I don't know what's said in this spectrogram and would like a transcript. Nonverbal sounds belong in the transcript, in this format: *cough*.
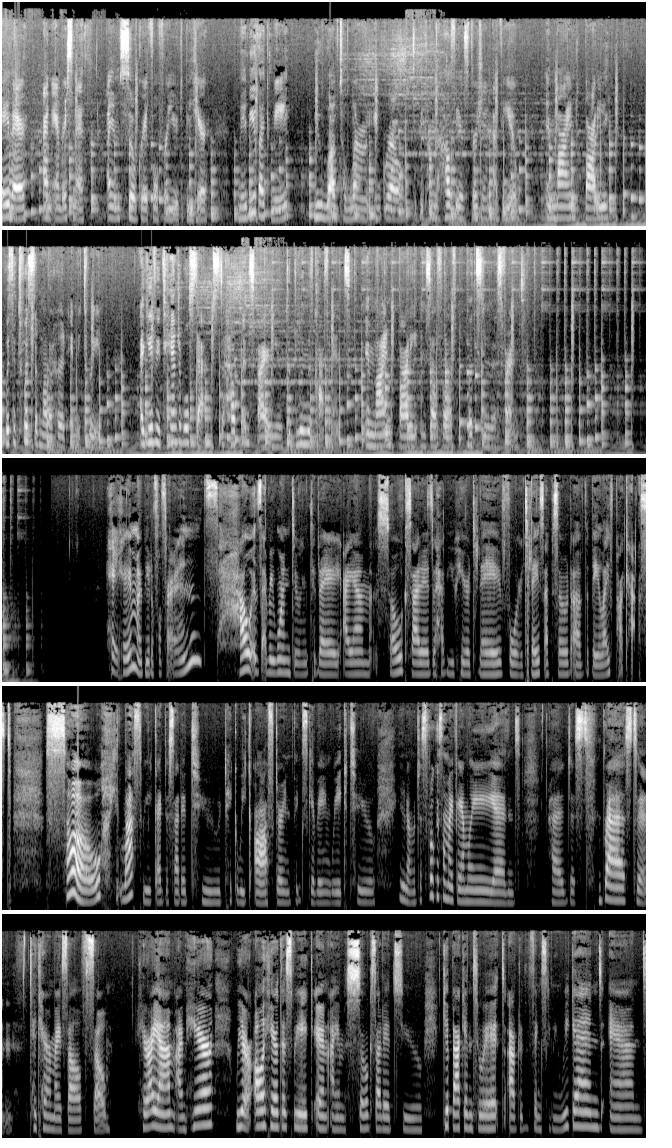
Hey there, I'm Amber Smith. I am so grateful for you to be here. Maybe, like me, you love to learn and grow to become the healthiest version of you in mind, body, with a twist of motherhood in between. I give you tangible steps to help inspire you to bloom with confidence in mind, body, and self love. Let's do this, friend. Hey, hey, my beautiful friends. How is everyone doing today? I am so excited to have you here today for today's episode of the Bei Life podcast. So, last week I decided to take a week off during Thanksgiving week to, you know, just focus on my family and uh, just rest and take care of myself. So, here I am. I'm here. We are all here this week, and I am so excited to get back into it after the Thanksgiving weekend and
